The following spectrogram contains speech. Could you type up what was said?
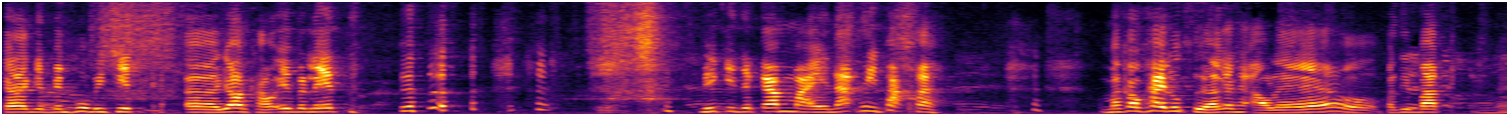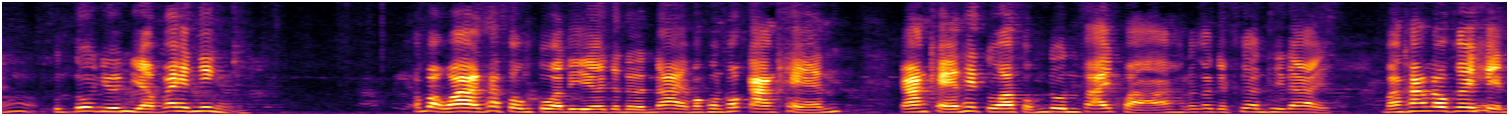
กำลังจะเป็นผู้พิชิตเอ่อยอดเขาเอเวอเรสต์มีกิจกรรมใหม่ณที่พักค่ะ มาเข้าค่ายลูกเสือกันเอาแล้ว ปฏิบัติแล้วคุณตู้ยืนเหยียบไว้ให้นิ่งเขาบอกว่าถ้าทรงตัวดีจะเดินได้ บางคนเขากางแขน กางแขนให้ตัวสมดุลซ้ายขวาแล้วก็จะเคลื่อนที่ได้ บางครั้งเราเคยเห็น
